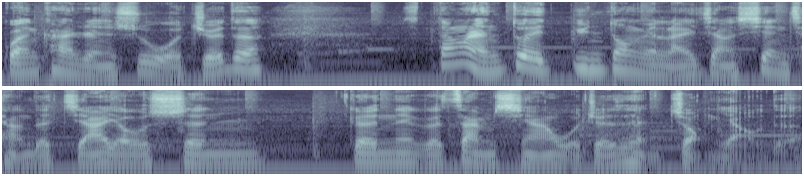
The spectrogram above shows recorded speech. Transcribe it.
观看人数，我觉得。当然，对运动员来讲，现场的加油声跟那个赞声，我觉得是很重要的。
